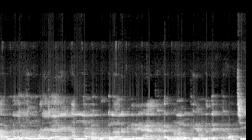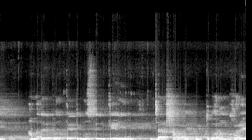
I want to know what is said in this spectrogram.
আর আমরা যখন মরে যাই, আল্লাহ রব্বুল আলামিনের এই আয়াতে কারিমার আলোকে আমরা দেখতে পাচ্ছি আমাদের প্রত্যেকটি মুসলিমকেই যারা স্বাভাবিক মৃত্যুবরণ করে,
